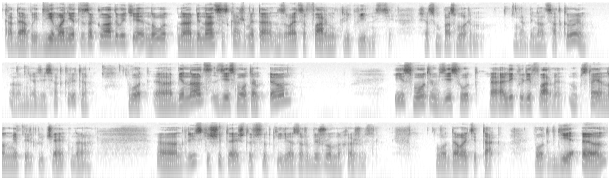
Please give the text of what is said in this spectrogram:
когда вы две монеты закладываете. Но вот на Binance, скажем, это называется фарминг ликвидности. Сейчас мы посмотрим. Binance откроем. Оно у меня здесь открыто. Вот, э, Binance. Здесь смотрим Earn. И смотрим здесь вот э, Liquidity Farming. Ну, постоянно он меня переключает на э, английский. Считает, что все-таки я за рубежом нахожусь. Вот, давайте так. Вот, где Earn.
